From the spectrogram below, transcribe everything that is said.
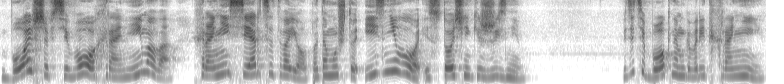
Больше всего хранимого храни сердце твое, потому что из него источники жизни. Видите, Бог нам говорит «храни».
